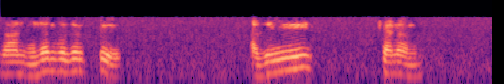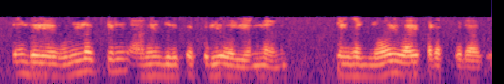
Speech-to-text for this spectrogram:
நான் உணர்வதற்கு அதே கணம் என்னுடைய உள்ளத்தில் அமைந்திருக்கக்கூடிய ஒரு எண்ணம் நீங்கள் நோய்வாய்ப்படக்கூடாது.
